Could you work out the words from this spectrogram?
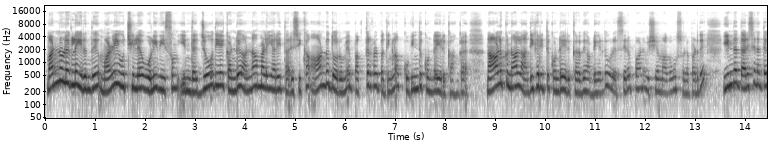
மண்ணுலகில் இருந்து மலை உச்சியில் ஒளி வீசும் இந்த ஜோதியை கண்டு அண்ணாமலையாரை தரிசிக்க ஆண்டுதோறுமே பக்தர்கள் பார்த்திங்களா குவிந்து கொண்டே இருக்காங்க. நாளுக்கு நாள் அதிகரித்து கொண்டே இருக்கிறது அப்படிங்கிறது ஒரு சிறப்பான விஷயம். விஷயமாகவும் சொல்லப்படுது. இந்த தரிசனத்தை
